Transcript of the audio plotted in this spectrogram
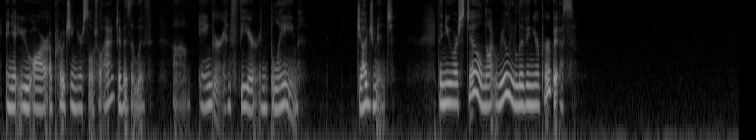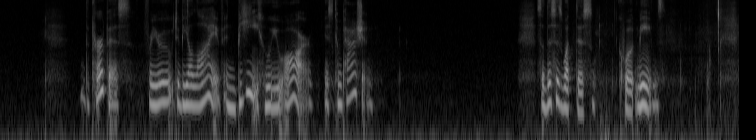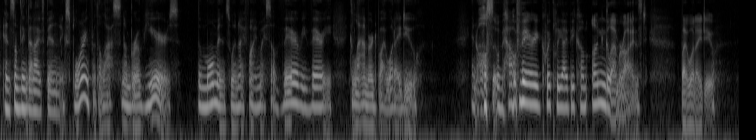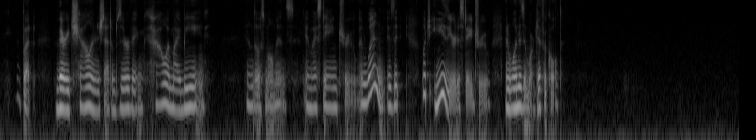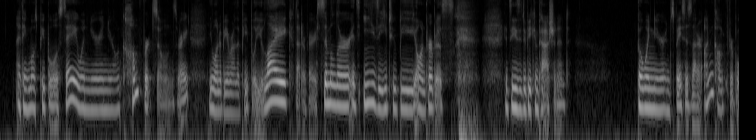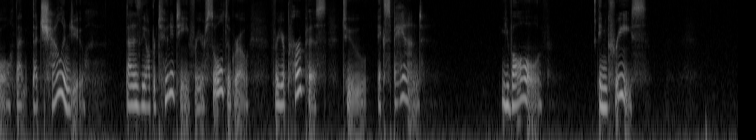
and yet you are approaching your social activism with um, anger and fear and blame, judgment, then you are still not really living your purpose. The purpose for you to be alive and be who you are is compassion. So, this is what this quote means and something that I've been exploring for the last number of years. The moments when I find myself very, very glamored by what I do, and also how very quickly I become unglamorized by what I do, but very challenged at observing how am I being in those moments? Am I staying true? And when is it much easier to stay true? And when is it more difficult? I think most people will say when you're in your own comfort zones, right? You want to be around the people you like that are very similar. It's easy to be on purpose, it's easy to be compassionate. But when you're in spaces that are uncomfortable, that, that challenge you, that is the opportunity for your soul to grow, for your purpose to expand, evolve, increase.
